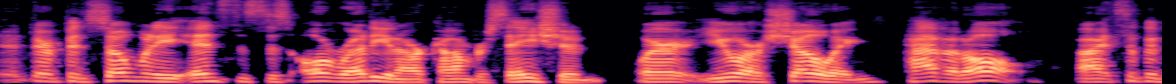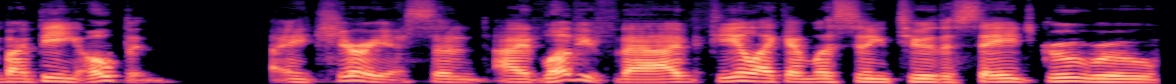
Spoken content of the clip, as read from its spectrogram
there have been so many instances already in our conversation where you are showing have it all, right? Simply by being open and curious. And I love you for that. I feel like I'm listening to the sage guru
